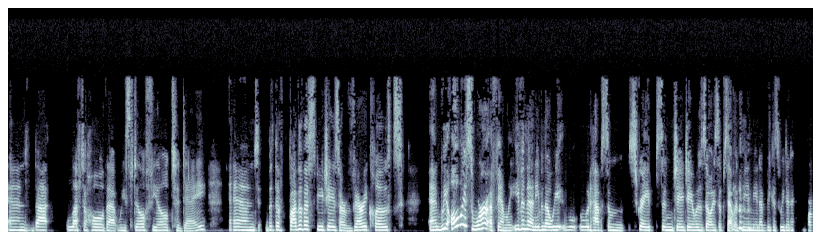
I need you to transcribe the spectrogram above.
And that left a hole that we still feel today. And, but the five of us VJs are very close. And we always were a family, even then, even though we w- would have some scrapes. And JJ was always upset with me and Nina because we didn't keep our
